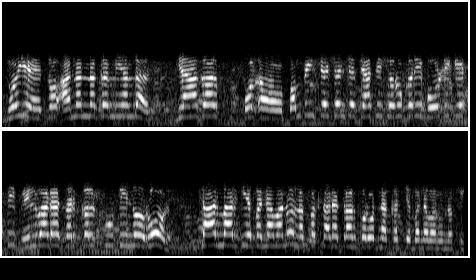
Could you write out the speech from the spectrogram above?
જોઈએ તો આનંદનગરની અંદર જ્યાં આગળ પમ્પિંગ સ્ટેશન છે, ત્યાંથી શરૂ કરી બોર્ડી ગેટથી ભીલવાડા સર્કલ સુધીનો રોડ ચાર માર્ગીય બનાવવાનો લગભગ સાડા ત્રણ કરોડના ખર્ચે બનાવવાનું નક્કી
